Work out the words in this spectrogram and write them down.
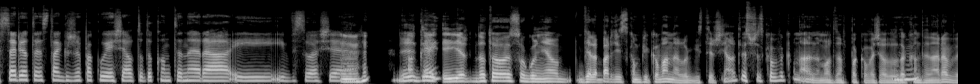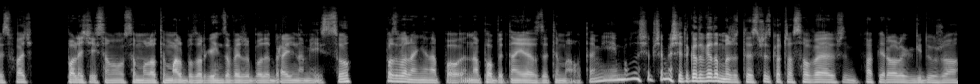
serio to jest tak, że pakuje się auto do kontenera i, i wysyła się... Mhm. Okej. i, i, no to jest ogólnie o wiele bardziej skomplikowane logistycznie, ale to jest wszystko wykonalne. Można wpakować auto Mhm. do kontenera, wysłać, polecieć samą samolotem albo zorganizować, żeby odebrali na miejscu, pozwolenie na, po, na pobyt, na jazdę tym autem i można się przemieszczać. Tylko to wiadomo, że to jest wszystko czasowe, papierologii dużo,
